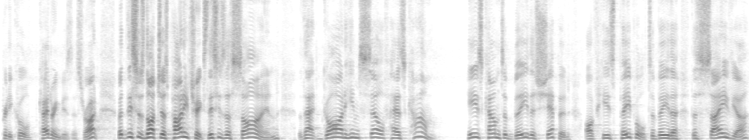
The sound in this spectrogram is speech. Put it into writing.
pretty cool catering business, right? But this is not just party tricks. This is a sign that God Himself has come. He has come to be the shepherd of His people, to be the, the Savior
